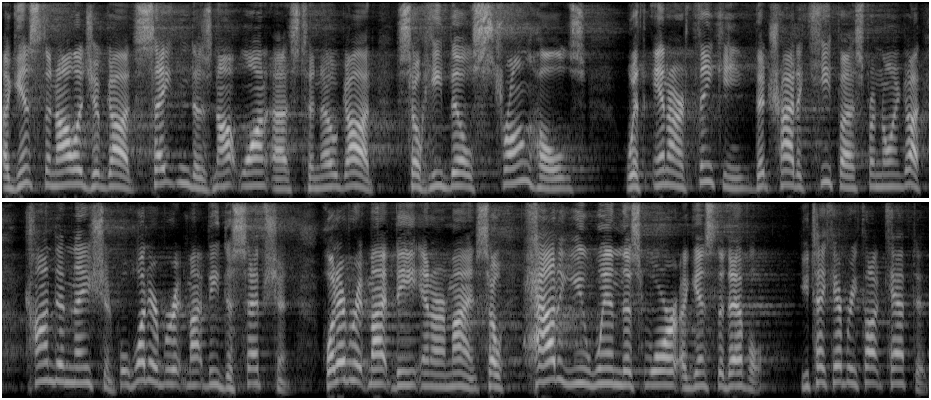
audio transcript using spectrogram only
against the knowledge of God. Satan does not want us to know God, so he builds strongholds within our thinking that try to keep us from knowing God. Condemnation, whatever it might be, deception, whatever it might be in our minds. So, how do you win this war against the devil? You take every thought captive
